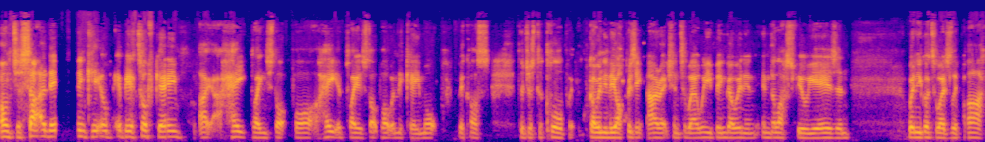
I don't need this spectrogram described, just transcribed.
on to Saturday, I think it'll, it'll be a tough game. I, I hate playing Stockport. I hated playing Stockport when they came up because they're just a club going in the opposite direction to where we've been going in, in the last few years. And when you go to Edgeley Park,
